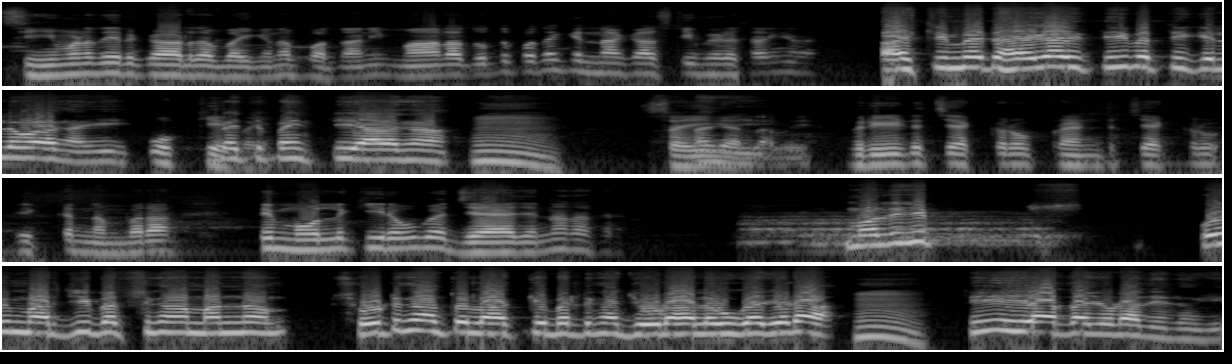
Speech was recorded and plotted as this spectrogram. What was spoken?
ਸੀਮਨ ਦੇ ਰਿਕਾਰਡ ਦਾ ਬਾਈ ਕਹਿੰਦਾ ਪਤਾ ਨਹੀਂ ਮਾਂ ਦਾ ਦੁੱਧ ਪਤਾ ਕਿੰਨਾ ਕਾਸਟੀ ਮੇਰੇ ਸਾਰੀਆਂ ਦਾ? ਐਸਟੀਮੇਟ ਹੈਗਾ ਜੀ 30 32 ਕਿਲੋ ਵਾਲੀਆਂ ਜੀ ਓਕੇ ਵਿੱਚ ਬਾਈ। 35 ਵਾਲੀਆਂ। ਹੂੰ ਸਹੀ। ਗੱਲ ਆ ਬਈ। ਬਰੀਡ ਚੈੱਕ ਕਰੋ ਪ੍ਰਿੰਟ ਚੈੱਕ ਕਰੋ ਇੱਕ ਨੰਬਰ ਆ। ਤੇ ਮੁੱਲ ਕੀ ਰਹੂਗਾ ਜਾਇਜ਼ ਇਹਨਾਂ ਦਾ ਫਿਰ? ਮੁੱਲ ਜੀ ਕੋਈ ਮਰਜ਼ੀ ਬੱਸੀਆਂ ਮੰਨ ਛੋਟੀਆਂ ਤੋਂ ਲੱਗ ਕੇ ਵੱਡੀਆਂ ਜੋੜਾ ਲਊਗਾ ਜਿਹੜਾ ਹੂੰ। 30000 ਦਾ ਜੋੜਾ ਦੇ ਦੂੰ ਜੀ।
